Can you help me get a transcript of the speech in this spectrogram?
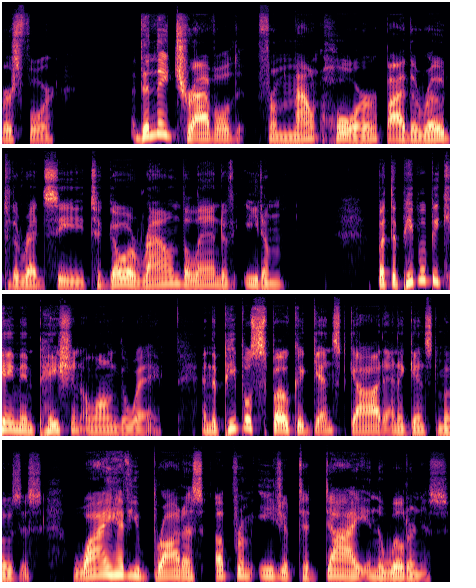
verse 4. Then they traveled from Mount Hor by the road to the Red Sea to go around the land of Edom. But the people became impatient along the way, and the people spoke against God and against Moses. Why have you brought us up from Egypt to die in the wilderness?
